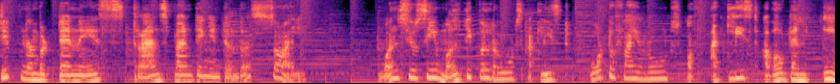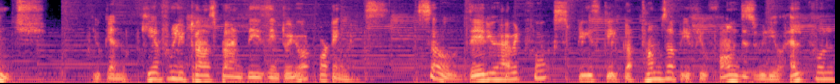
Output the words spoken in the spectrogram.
tip number 10 is transplanting into the soil. Once you see multiple roots, at least 4 to 5 roots of at least about an inch, you can carefully transplant these into your potting mix. So there you have it folks. Please click a thumbs up if you found this video helpful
